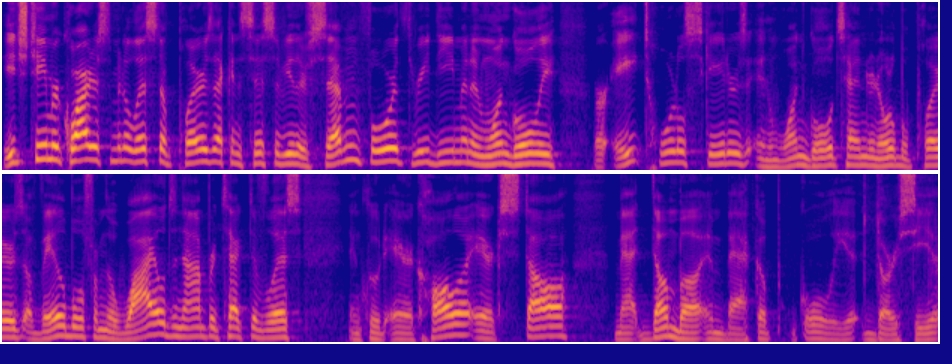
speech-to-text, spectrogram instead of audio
Each team required to submit a list of players that consists of either seven forward, three D-men, and one goalie, or eight total skaters and one goaltender. Notable players available from the Wild's non-protective list include Erik Haula, Eric Staal, Matt Dumba, and backup goalie Darcy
